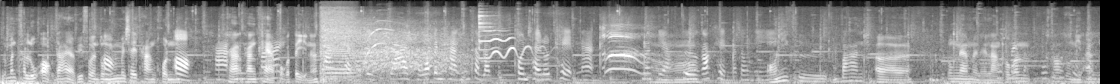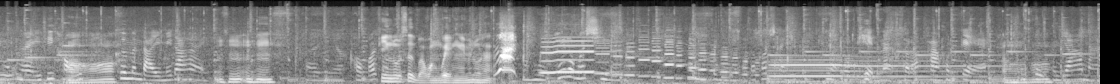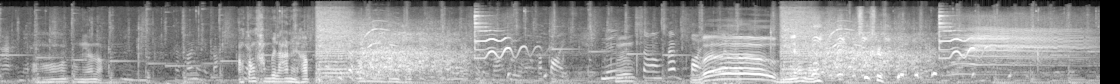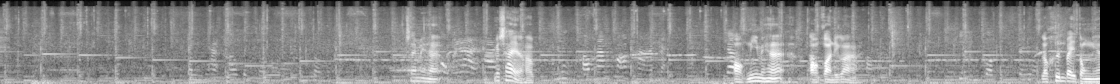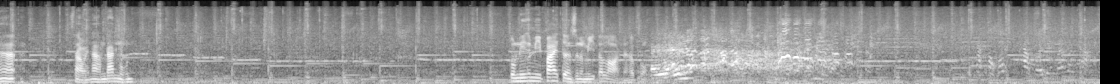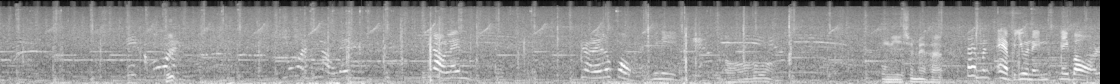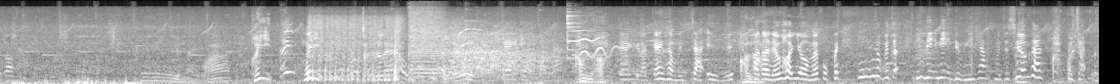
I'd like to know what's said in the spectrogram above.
แล้วมันทะลุออกได้เหรอพี่เฟิร์นตรงนี้มันไม่ใช่ทางคนอ๋อทางทางแขกปกตินะ ทางแขกปกติได้เพราะว่าเป็นทางที่สำหรับคนใช้รถเข็นน่ะเมื่อกี้อ๋อคือก็เข็นมาตรงนี้อ๋อ นี่คือบ้านเอ่อโรงแรมหลายๆหลังเขาก็เข้าตรงนี้ผู้นะสูอายุไงที่เขาอ๋อขึ้นบันไดไม่ได้อือฮึอือฮึอะไรเงี้ยเขาก็พี่รู้สึกแบบวังเวงไงไม่รู้ฮะเฮ้ยเรามาชิลนั่งเป็นอย่างนี้แล้วก็ใช้เนี่ยรถเข็นน่ะสำหรับพาคนแก่อ๋อคุณปู่คุณย่ามาเนี่ย อ๋อ ตรงเนี้ยเหรอมแล้วก็เนี่ยเห็นปะเอาต้องทำเวลาหน่อยครับต้องทำเวลาหน่อยครับใช้รถเข็นก็อยู่ก็ปล่อยหนึ่งเออสองสามปล่อยว้าวเนี่ยนะเป็นทางเข้าเป็นโซนโซนใช่ไหมฮะ ไม่ใช่เหรอครับ หนึ่งเขาห้ามเข้าอาคารน่ะออกนี่ไหมฮะ ออกก่อนดีกว่า พี่อิงกลัวผีเสื้อเราขึ้นไปตรงเนี้ยฮะสระว่ายน้ำด้านนู้น ตรงนี้จะมีป้ายเตือนสึนามิตลอดนะครับผมเขาก็ทำไว้เลยนะเราทำนี่ค่ะเมื่อเฮ้วายนเมื่อวานที่เราเล่นที่เราเล่นที่เราเล่นลูกโป่งอะที่นี่ อ๋อ ตรงนี้ใช่ไหมฮะ แต่มันแอบไปอยู่ในในบ่อหรือเปล่าเอ๊ะอยู่ไหนวะ เฮ้ย เฮ้ยเจอแล้วไปเร็วแกล้งแอบกันนะ เอาเหรอแกล้ง แล้วแกล้งทำเป็นจ่าเอ๋อ๋อเหรอพอตอนนี้พอโยมแม่ปลุกไปนี่เราไปจ่านี่นี่นี่ดูนี่ใช่มันจะเชื่อมกันไปจ่าเ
